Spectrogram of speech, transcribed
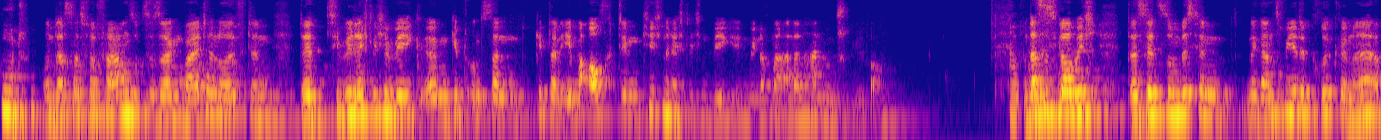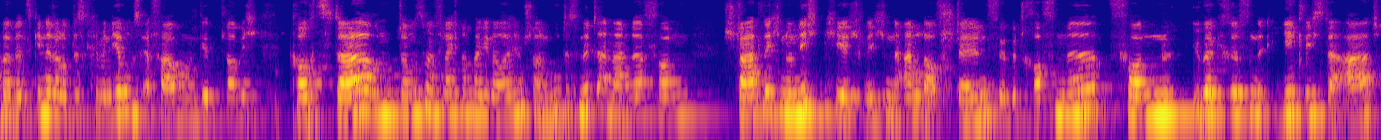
gut und dass das Verfahren sozusagen weiterläuft, denn der zivilrechtliche Weg ähm, gibt uns dann, gibt dann eben auch dem kirchenrechtlichen Weg irgendwie nochmal anderen Handlungsspielraum. Und das ist, glaube ich, das ist jetzt so ein bisschen eine ganz weirde Brücke, ne? aber wenn es generell um Diskriminierungserfahrungen geht, glaube ich, braucht es da, und da muss man vielleicht nochmal genauer hinschauen, gutes Miteinander von staatlichen und nicht-kirchlichen Anlaufstellen für Betroffene von Übergriffen jeglichster Art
